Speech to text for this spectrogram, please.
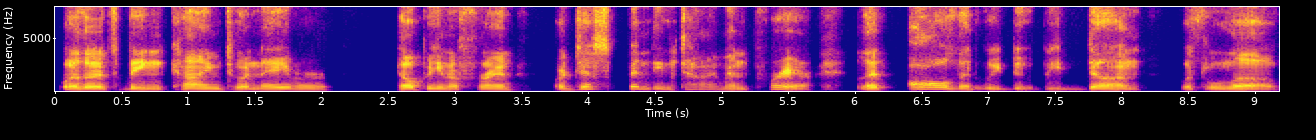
Whether it's being kind to a neighbor, helping a friend, or just spending time in prayer, let all that we do be done with love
